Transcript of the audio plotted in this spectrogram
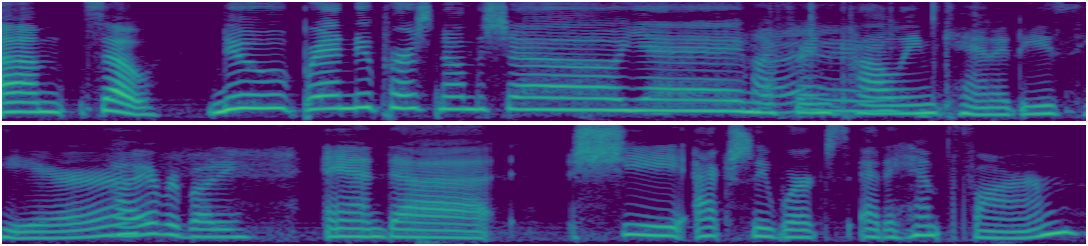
Um, so new brand new person on the show. Yay. My friend Hi. Colleen Kennedy's here. Hi, everybody. And uh, she actually works at a hemp farm,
